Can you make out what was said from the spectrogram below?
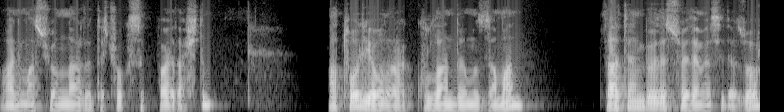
animasyonlarda da çok sık paylaştım. Atölye olarak kullandığımız zaman zaten böyle söylemesi de zor.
